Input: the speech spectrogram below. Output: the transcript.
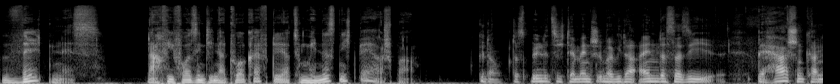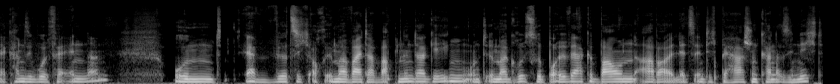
Wildnis. Nach wie vor sind die Naturkräfte ja zumindest nicht beherrschbar. Genau, das bildet sich der Mensch immer wieder ein, dass er sie beherrschen kann. Er kann sie wohl verändern. Und er wird sich auch immer weiter wappnen dagegen und immer größere Bollwerke bauen, aber letztendlich beherrschen kann er sie nicht.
